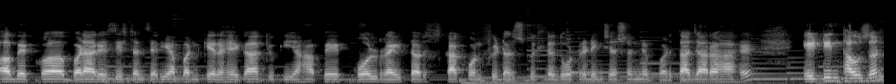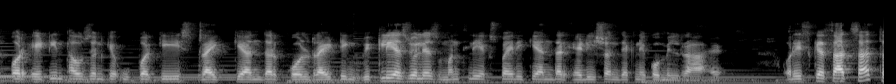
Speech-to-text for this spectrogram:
अब एक बड़ा रेजिस्टेंस एरिया बन के रहेगा क्योंकि यहाँ पे कॉल राइटर्स का कॉन्फिडेंस पिछले दो ट्रेडिंग सेशन में बढ़ता जा रहा है। 18,000 और 18,000 के ऊपर की स्ट्राइक के अंदर call writing weekly as well as monthly expiry के अंदर एडिशन देखने को मिल रहा है। और इसके साथ साथ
